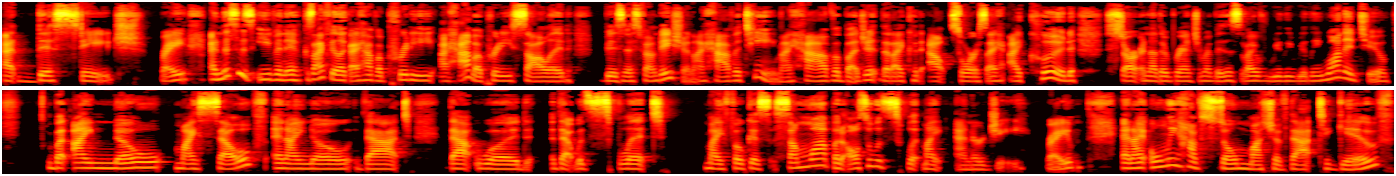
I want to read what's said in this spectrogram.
at this stage right? And this is even if because i feel like i have a pretty i have a pretty solid business foundation. I have a team. I have a budget that i could outsource. I, I could start another branch of my business if i really really wanted to. But i know myself and i know that that would that would split my focus somewhat but also would split my energy right? And I only have so much of that to give.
